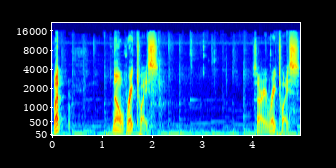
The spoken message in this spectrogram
What? No, right twice. Sorry, right twice.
